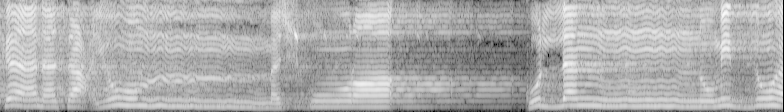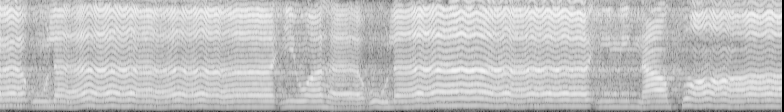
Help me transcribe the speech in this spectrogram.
كان سعيهم مشكورا. كلا نمد هؤلاء وهؤلاء من عطاء.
